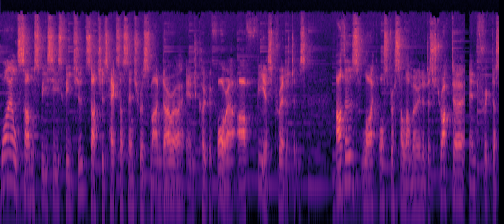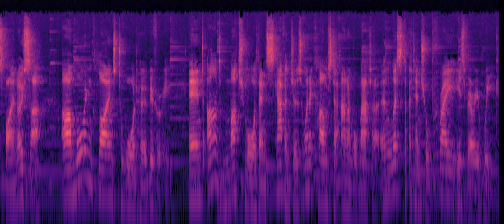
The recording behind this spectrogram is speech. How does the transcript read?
While some species featured, such as Hexacentrus mandara and Copiphora, are fierce predators, others, like Austrosalomona destructor and Phricta spinosa, are more inclined toward herbivory, and aren't much more than scavengers when it comes to animal matter, unless the potential prey is very weak.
